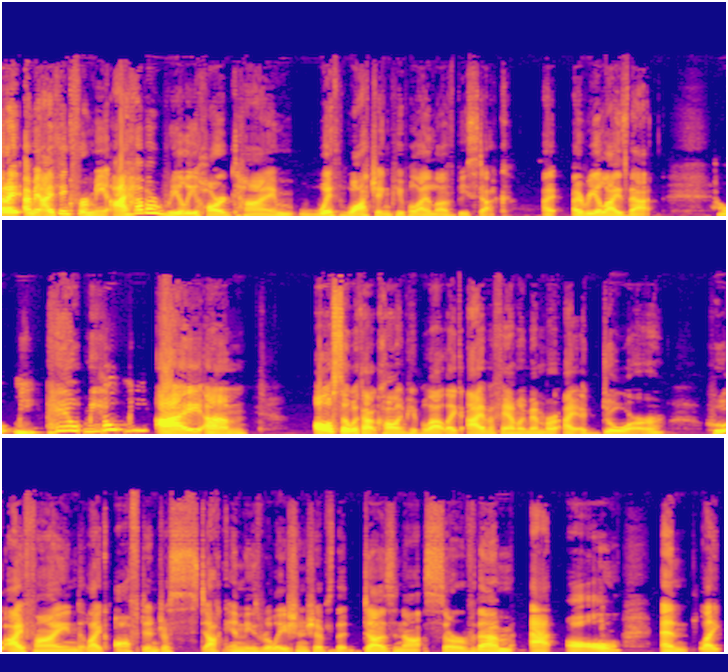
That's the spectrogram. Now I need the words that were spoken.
But I I mean, I think for me, I have a really hard time with watching people I love be stuck. I I realize that. Help me. Help me. Help me. I um also without calling people out, like I have a family member I adore who I find like often just stuck in these relationships that does not serve them at all. And like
